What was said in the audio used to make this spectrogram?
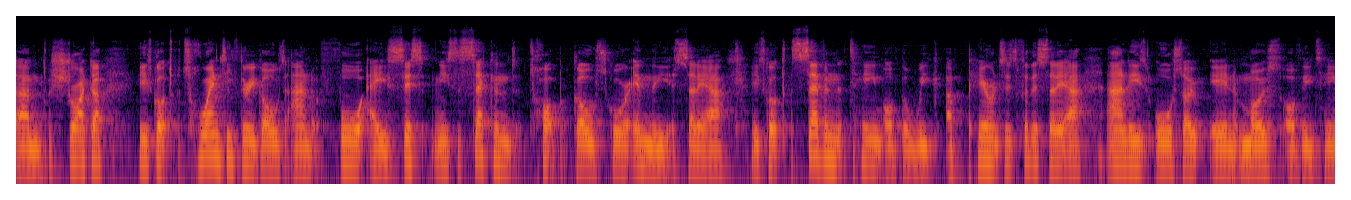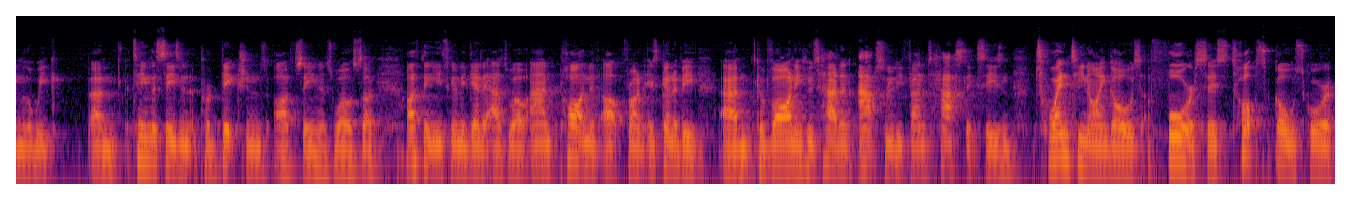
um, striker. He's got 23 goals and 4 assists. He's the second top goal scorer in the Serie A. He's got 7 Team of the Week appearances for the Serie A, and he's also in most of the Team of the Week um, team of the season predictions I've seen as well. So I think he's going to get it as well. And partnered up front is going to be um, Cavani, who's had an absolutely fantastic season 29 goals, 4 assists, top goal scorer,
